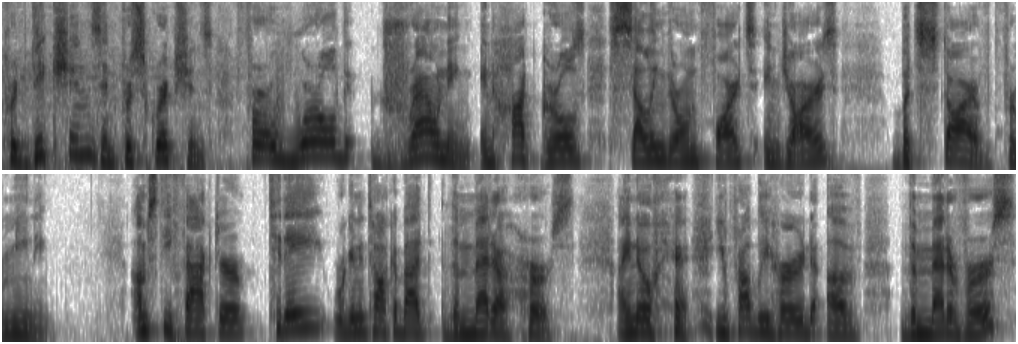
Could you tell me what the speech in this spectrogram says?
Predictions and prescriptions for a world drowning in hot girls selling their own farts in jars, but starved for meaning. I'm Steve Faktor. Today, we're going to talk about the metaverse. I know you probably heard of the metaverse.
